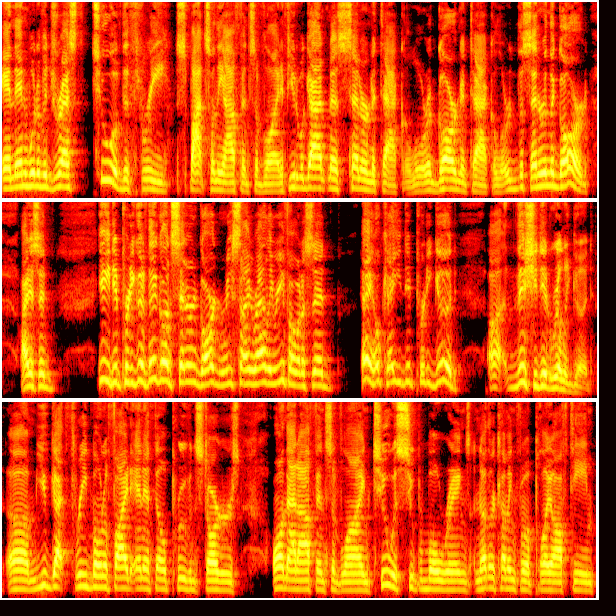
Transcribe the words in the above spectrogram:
and then would have addressed two of the three spots on the offensive line, if you'd have gotten a center and a tackle, or a guard and a tackle, or the center and the guard, I just said, yeah, you did pretty good. If they'd gone center and guard and re-signed Riley Reiff, I would have said, hey, okay, you did pretty good. Uh, this you did really good. Um, you've got three bona fide NFL proven starters on that offensive line, two with Super Bowl rings, another coming from a playoff team.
